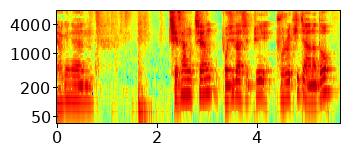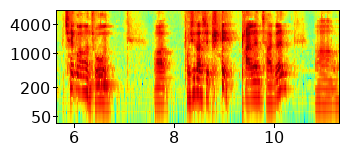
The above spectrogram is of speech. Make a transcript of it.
여기는 지상층 보시다시피 불을 켜지 않아도 채광은 좋은 어, 보시다시피 방은 작은 어,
